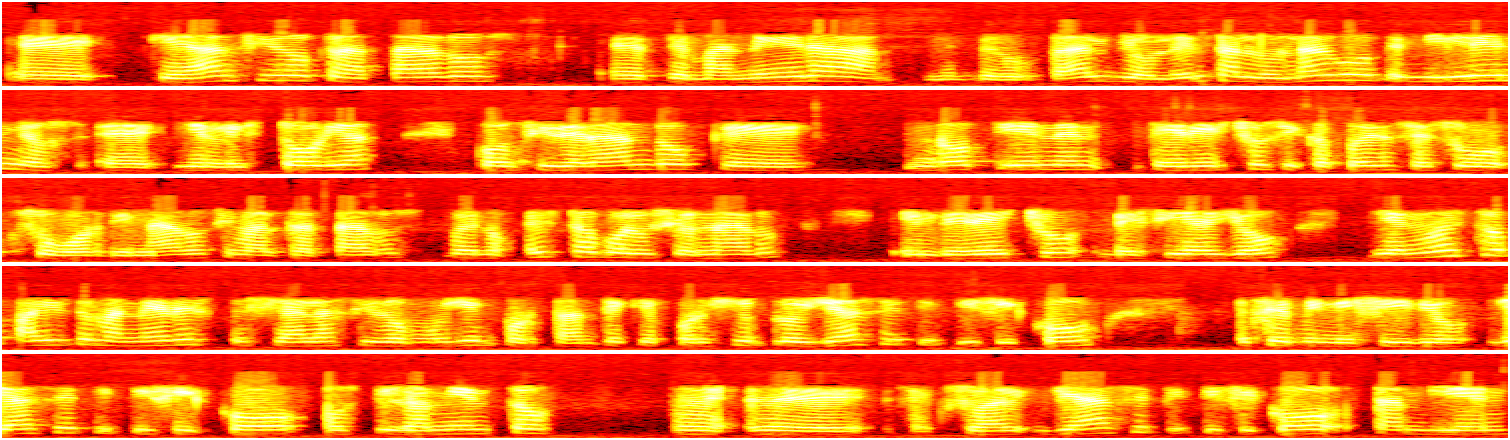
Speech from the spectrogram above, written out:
eh, que han sido tratados eh, de manera brutal, violenta a lo largo de milenios eh, y en la historia, considerando que no tienen derechos y que pueden ser subordinados y maltratados. Bueno, esto ha evolucionado. El derecho, decía yo, y en nuestro país de manera especial ha sido muy importante que, por ejemplo, ya se tipificó feminicidio, ya se tipificó hostigamiento eh, eh, sexual, ya se tipificó también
